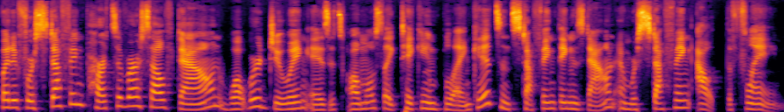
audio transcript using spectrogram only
But if we're stuffing parts of ourselves down, what we're doing is it's almost like taking blankets and stuffing things down and we're stuffing out the flame.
